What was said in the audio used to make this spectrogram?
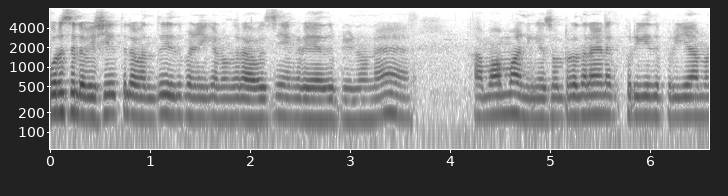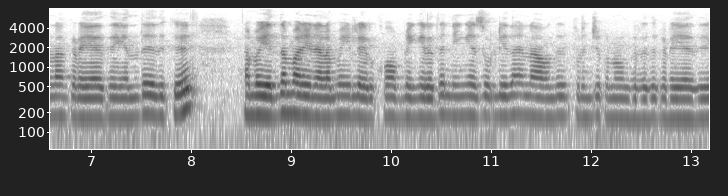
ஒரு சில விஷயத்தில் வந்து இது பண்ணிக்கணுங்கிற அவசியம் கிடையாது அப்படின்னோடனே ஆமாம்மா நீங்கள் சொல்கிறதெல்லாம் எனக்கு புரியுது புரியாமலாம் கிடையாது. எந்த இதுக்கு நம்ம எந்த மாதிரி நிலமையில் இருக்கோம் அப்படிங்கிறத நீங்கள் சொல்லி தான் நான் வந்து புரிஞ்சுக்கணுங்கிறது கிடையாது.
